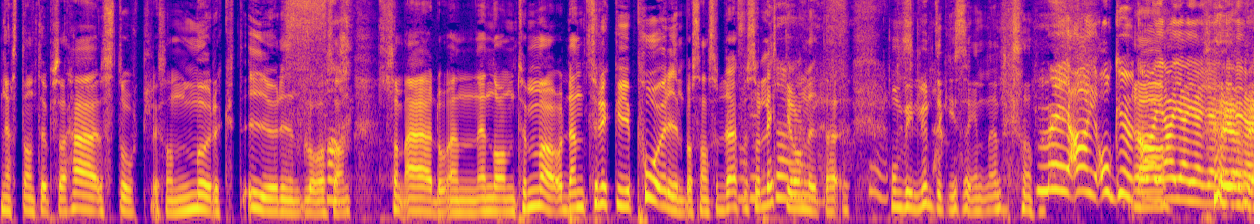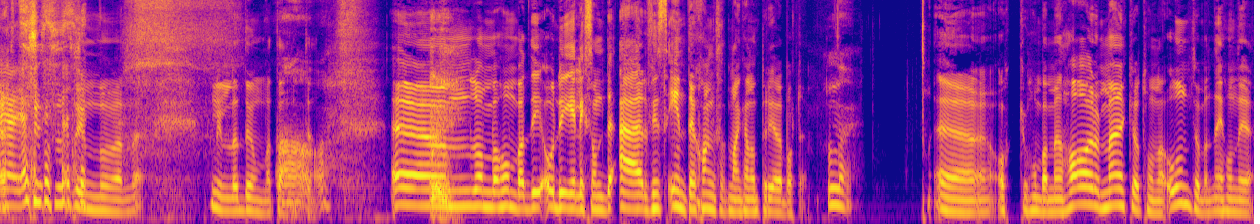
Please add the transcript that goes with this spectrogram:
nästan typ så här stort liksom mörkt i urinblåsan som är då en enorm tumör och den trycker ju på urinblåsan så därför så läcker hon lite här. Hon vill ju inte kissa in den liksom. Nej, aj, åh gud, Ja. aj, aj, aj, aj, aj, aj, aj, aj. Det är så synd om henne. Lilla dumma tanten. Ja. Ehm, de, hon bara, det, och det, är liksom, det, är, det finns inte en chans att man kan operera bort det. Nej. Eh, och hon bara, men har, märker att hon har ont? Jag bara, nej, hon är,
